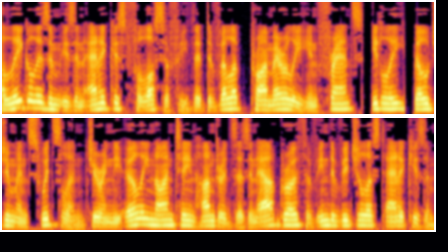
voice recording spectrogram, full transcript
Illegalism is an anarchist philosophy that developed primarily in France, Italy, Belgium and Switzerland during the early 1900s as an outgrowth of individualist anarchism.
